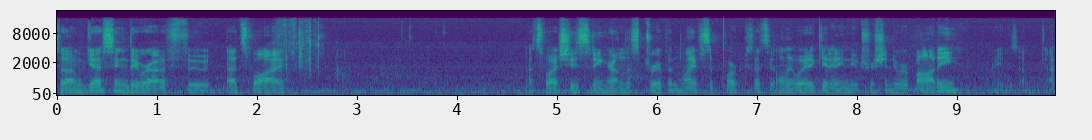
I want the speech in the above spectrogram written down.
So I'm guessing they were out of food. That's why... That's why she's sitting here on this drip and life support, because that's the only way to get any nutrition to her body. I mean, I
